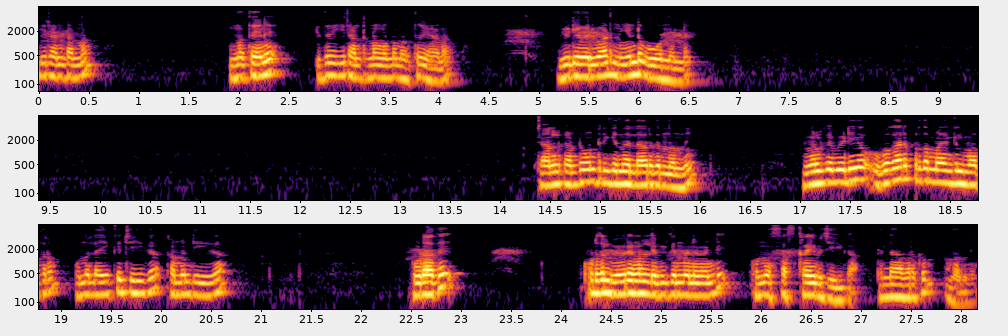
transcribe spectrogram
ഈ രണ്ടെണ്ണം ഇന്നത്തേന് ഇത് ഈ രണ്ടെണ്ണം കൊണ്ട് നിർത്തുകയാണ്. വീഡിയോ ഒരുപാട് നീണ്ടു പോകുന്നുണ്ട്. ചാനൽ കണ്ടുകൊണ്ടിരിക്കുന്ന എല്ലാവർക്കും നന്ദി. നിങ്ങൾക്ക് വീഡിയോ ഉപകാരപ്രദമായെങ്കിൽ മാത്രം ഒന്ന് ലൈക്ക് ചെയ്യുക കമന്റ് ചെയ്യുക. കൂടാതെ കൂടുതൽ വിവരങ്ങൾ ലഭിക്കുന്നതിന് വേണ്ടി ഒന്ന് സബ്സ്ക്രൈബ് ചെയ്യുക. എല്ലാവർക്കും നന്ദി.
